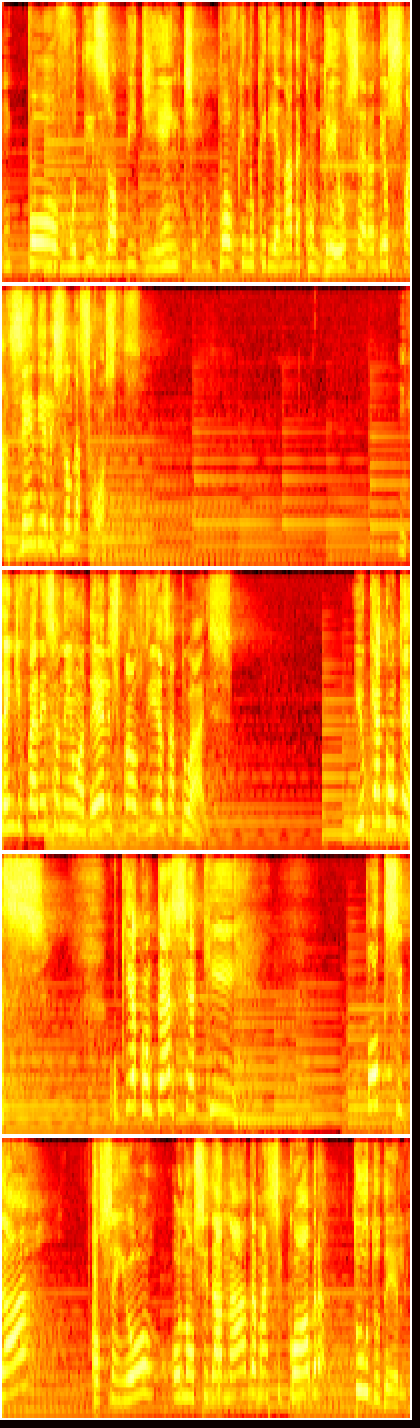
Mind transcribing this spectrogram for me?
um povo desobediente, um povo que não queria nada com Deus, era Deus fazendo e eles dando as costas. Não tem diferença nenhuma deles para os dias atuais. E o que acontece? O que acontece é que pouco se dá ao Senhor, ou não se dá nada, mas se cobra tudo dele.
